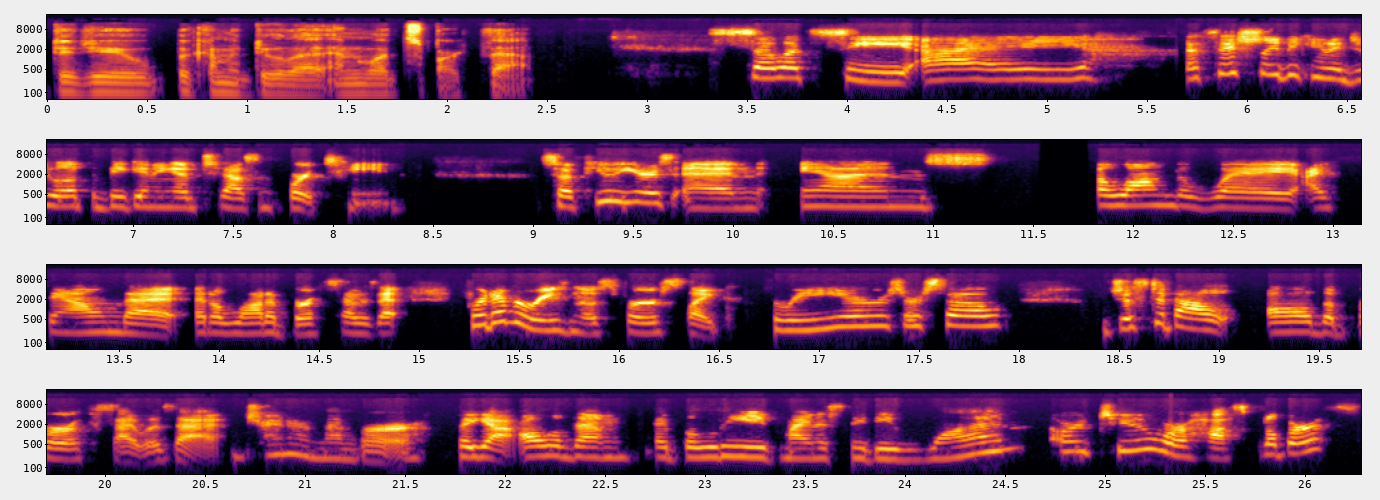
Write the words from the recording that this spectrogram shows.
did you become a doula and what sparked that? So let's see. I officially became a doula at the beginning of 2014. So a few years in, and along the way, I found that at a lot of births I was at, for whatever reason, those first like three years or so, just about all the births I was at. I'm trying to remember, but yeah, all of them, I believe, minus maybe one or two were hospital births,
